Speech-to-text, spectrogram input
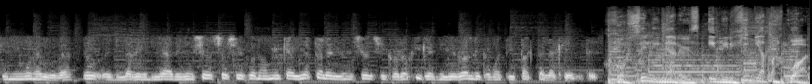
sin ninguna duda, la, la dimensión socioeconómica y hasta la dimensión psicológica individual de cómo te impacta la gente. José Linares y Virginia Pascual.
